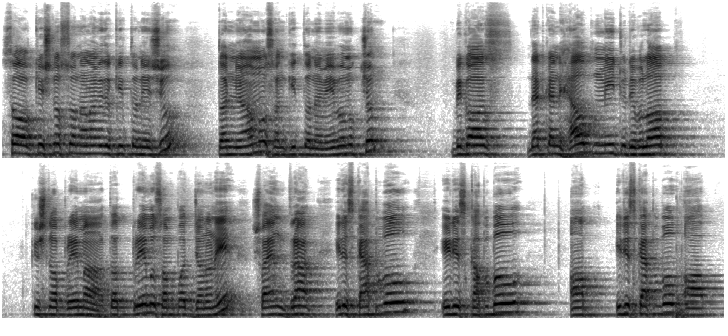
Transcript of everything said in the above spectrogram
So, Krishna Nanavida Kirtaneshu Tanyama Sankirtanameva Mukhyam because that can help me to develop Krishna Prema, Tat Prema Sampad Janane Drak. It is capable, it is capable of, it is capable of,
